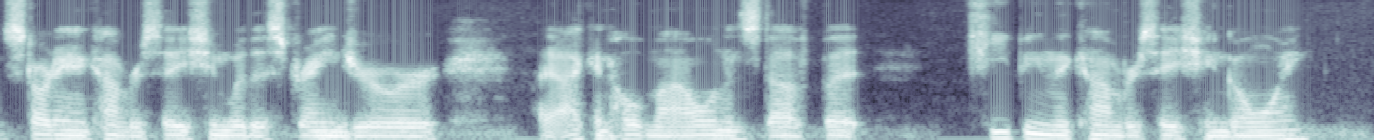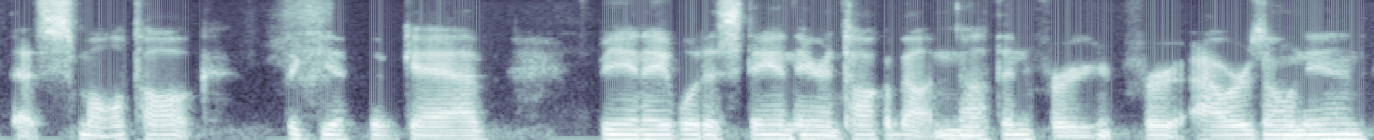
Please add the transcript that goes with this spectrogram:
starting a conversation with a stranger or I, I can hold my own and stuff, but keeping the conversation going, that small talk, the gift of gab, being able to stand there and talk about nothing for, for hours on end,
